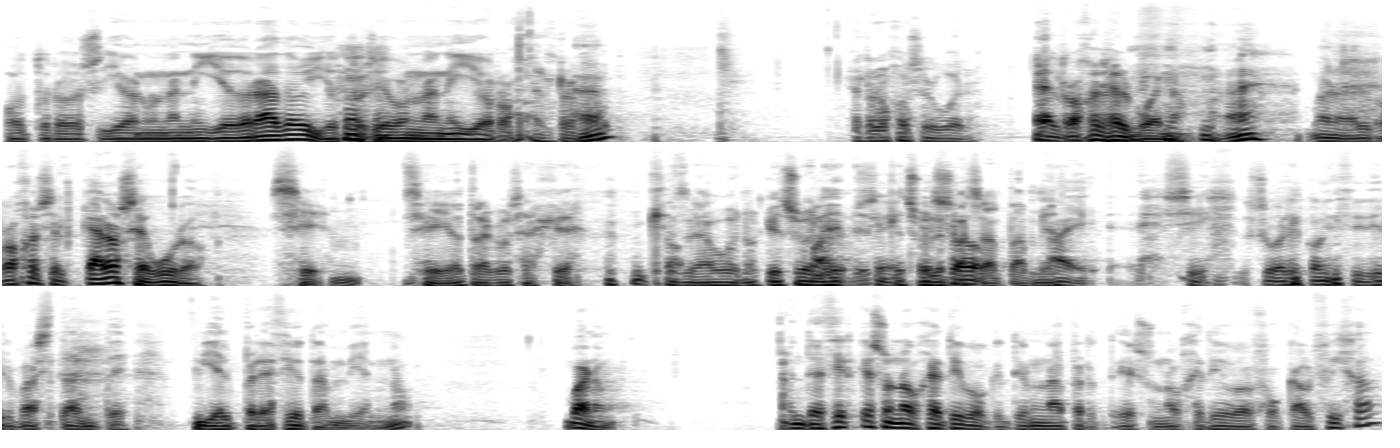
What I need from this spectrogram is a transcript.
otros llevan un anillo dorado y otros llevan un anillo rojo. El rojo. ¿eh? El rojo es el bueno. El rojo es el bueno. ¿eh? Bueno, el rojo es el caro seguro. Sí, sí, otra cosa es que, que sea bueno, que suele, Bueno, sí, que suele eso, pasar también. ay, sí, suele coincidir bastante. Y el precio también, ¿no? Bueno, decir que es un objetivo que tiene una es un objetivo de focal fija.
